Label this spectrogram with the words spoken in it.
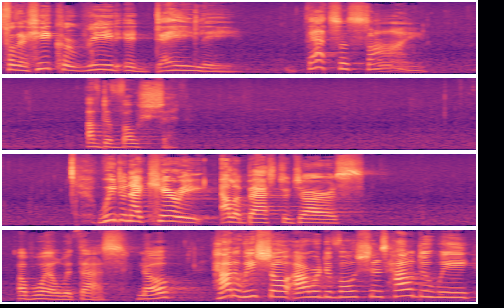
so that he could read it daily. That's a sign of devotion. We do not carry alabaster jars of oil with us. No. How do we show our devotions? How do we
